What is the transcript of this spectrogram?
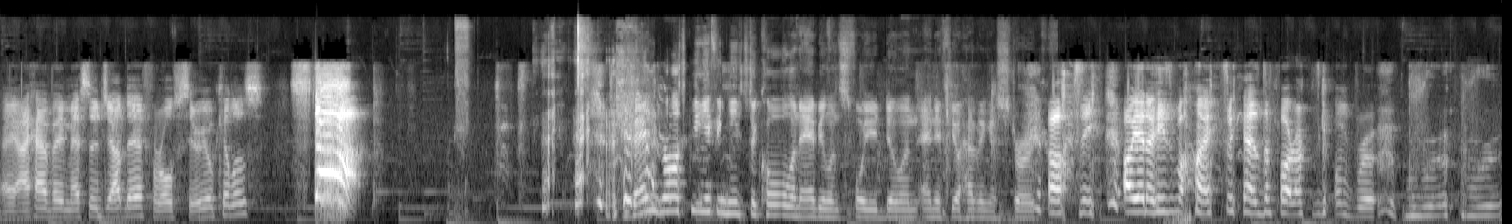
Hey, I have a message out there for all serial killers. Stop! Ben's asking if he needs to call an ambulance for you, Dylan, and if you're having a stroke. Oh, see. Oh, yeah, no, he's behind. So he has the part on his going, bro. bro, bro.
